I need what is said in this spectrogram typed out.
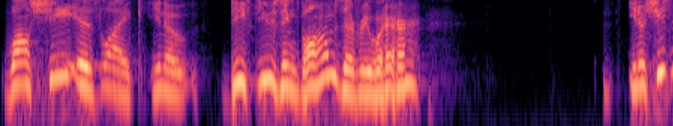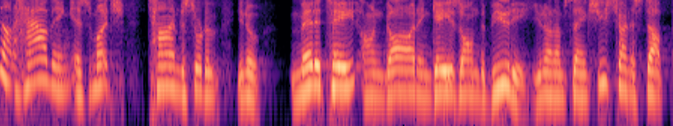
while she is like, you know, defusing bombs everywhere, you know, she's not having as much time to sort of, you know, meditate on God and gaze on the beauty. You know what I'm saying? She's trying to stop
